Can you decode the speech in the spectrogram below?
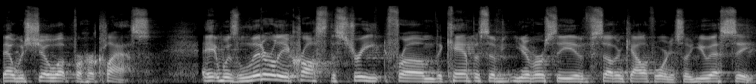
that would show up for her class. It was literally across the street from the campus of University of Southern California, so USC.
